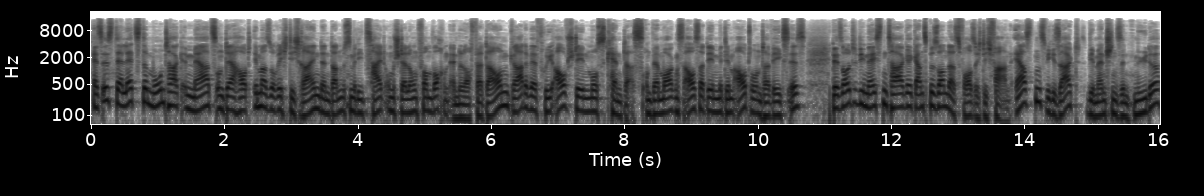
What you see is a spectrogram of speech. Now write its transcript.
Es ist der letzte Montag im März und der haut immer so richtig rein, denn dann müssen wir die Zeitumstellung vom Wochenende noch verdauen. Gerade wer früh aufstehen muss, kennt das. Und wer morgens außerdem mit dem Auto unterwegs ist, der sollte die nächsten Tage ganz besonders vorsichtig fahren. Erstens, wie gesagt, wir Menschen sind müde.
